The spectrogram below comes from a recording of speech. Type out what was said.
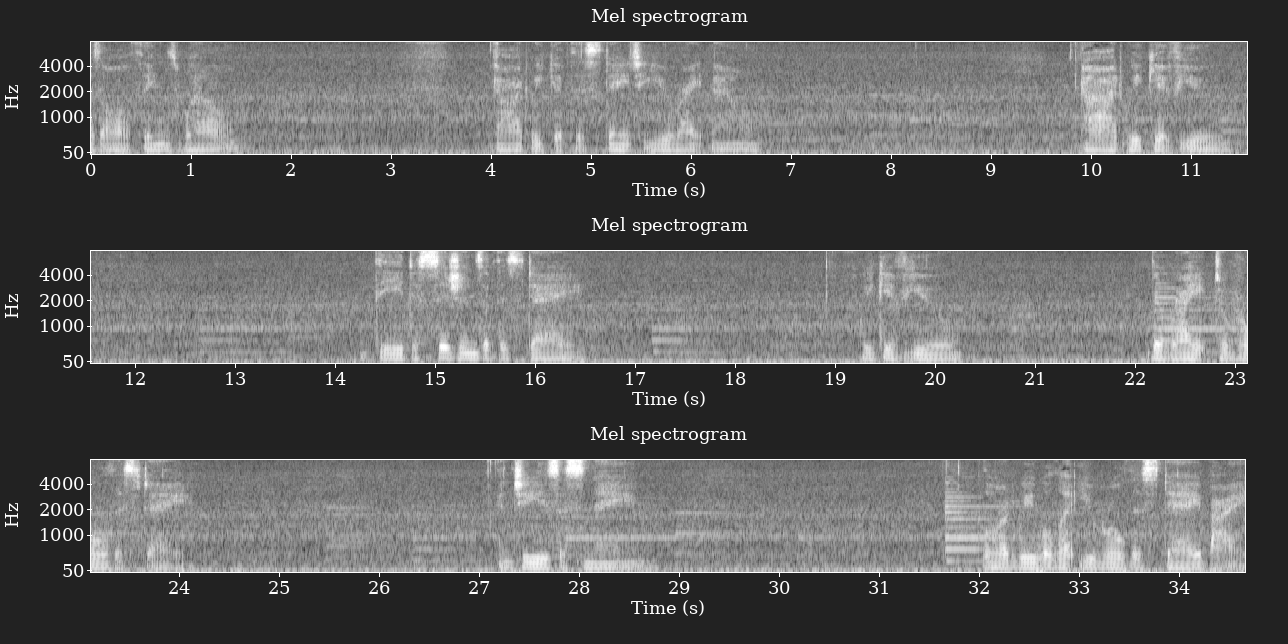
does all things well. God, we give this day to you right now. God, we give you the decisions of this day. We give you the right to rule this day. In Jesus' name. Lord, we will let you rule this day by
